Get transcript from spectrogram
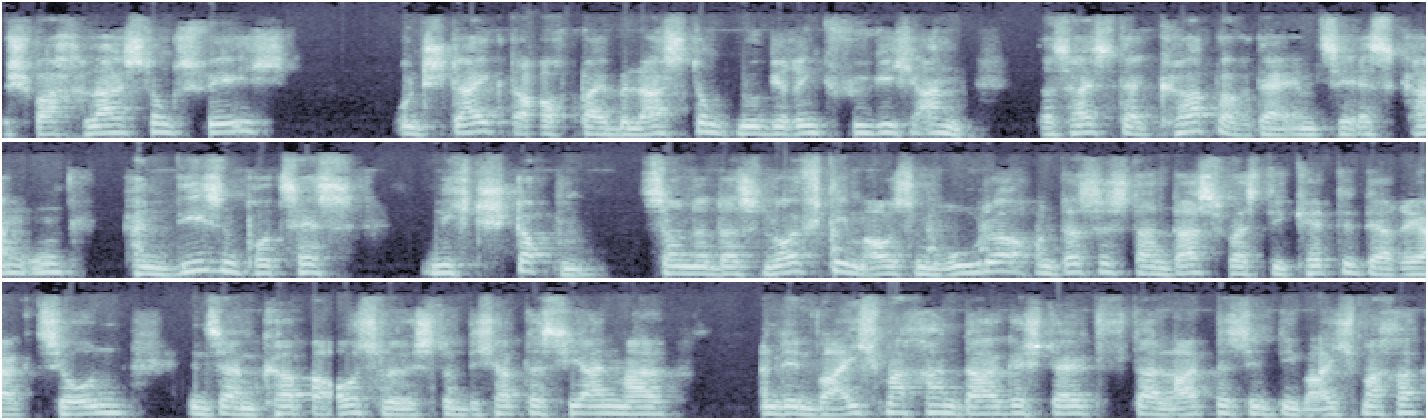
schwach leistungsfähig und steigt auch bei Belastung nur geringfügig an. Das heißt, der Körper der MCS-Kranken kann diesen Prozess nicht stoppen, sondern das läuft ihm aus dem Ruder und das ist dann das, was die Kette der Reaktionen in seinem Körper auslöst. Und ich habe das hier einmal an den Weichmachern dargestellt. Phthalate sind die Weichmacher.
